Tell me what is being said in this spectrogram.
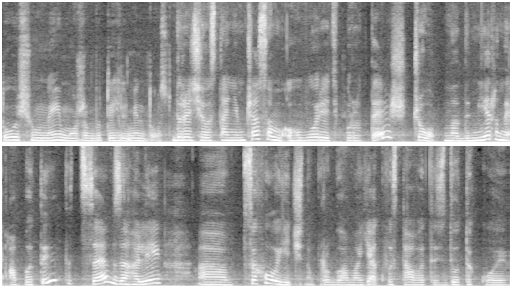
того, що у неї може бути гельмінтоз. До речі, останнім часом говорять про те, що надмірний апетит це взагалі е, психологічна проблема. Як ви ставитесь до такої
